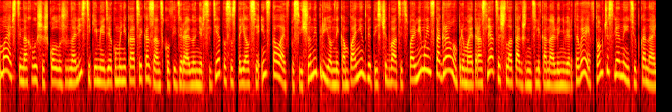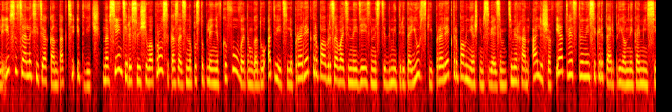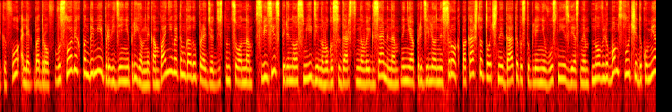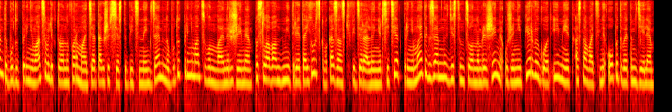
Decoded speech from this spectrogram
мая в стенах Высшей школы журналистики и медиакоммуникации Казанского федерального университета состоялся InstaLive, посвященный приемной кампании 2020. Помимо Инстаграма, прямая трансляция шла также на телеканале Универ ТВ, в том числе на YouTube-канале и в социальных сетях ВКонтакте и Twitch. На все интересующие вопросы касательно поступления в КФУ в этом году ответили проректор по образовательной деятельности Дмитрий Таюрский, проректор по внешним связям Тимирхан Алишев и ответственный секретарь приемной комиссии КФУ Олег Бодров. В условиях пандемии проведение приемной кампании кампании в этом году пройдет дистанционно. В связи с переносом единого государственного экзамена на неопределенный срок пока что точные даты поступления в ВУЗ неизвестны. Но в любом случае документы будут приниматься в электронном формате, а также все вступительные экзамены будут приниматься в онлайн-режиме. По словам Дмитрия Таюрского, Казанский федеральный университет принимает экзамены в дистанционном режиме уже не первый год и имеет основательный опыт в этом деле.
